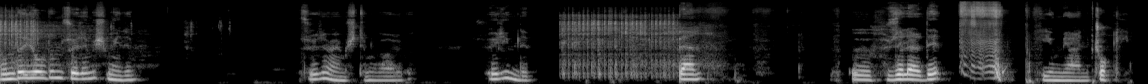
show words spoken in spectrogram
bunda iyi olduğumu söylemiş miydim? Söylememiştim galiba. Söyleyeyim de ben e, füzelerde iyiyim yani çok iyiyim.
